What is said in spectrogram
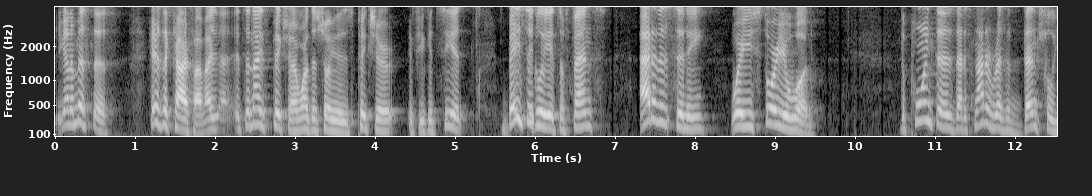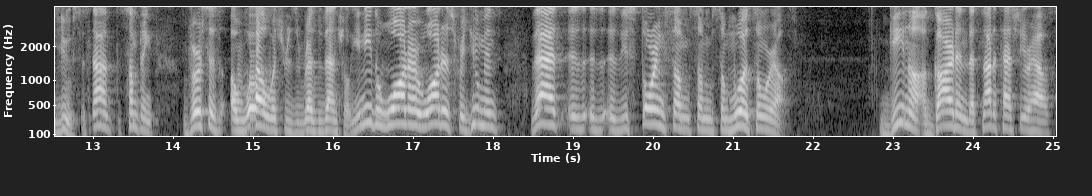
You're gonna miss this. Here's a karfav. Uh, it's a nice picture. I want to show you this picture if you could see it. Basically, it's a fence out of the city where you store your wood. The point is that it's not a residential use. It's not something versus a well which is residential. You need the water. Water is for humans. That is, is, is you storing some, some, some wood somewhere else. Gina, a garden that's not attached to your house.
